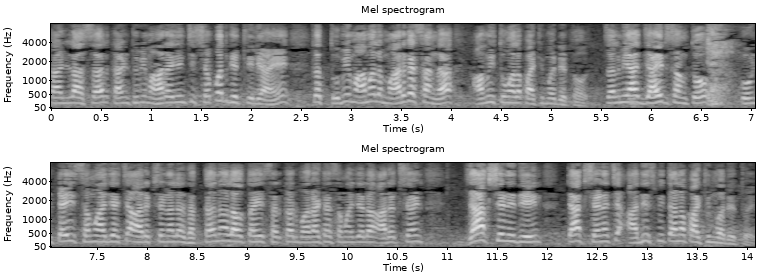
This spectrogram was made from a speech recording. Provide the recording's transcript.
काढला असाल कारण तुम्ही महाराजांची शपथ घेतलेली आहे तर तुम्ही आम्हाला मार्ग सांगा आम्ही तुम्हाला पाठिंबा देतो आहोत. चल मी आज जाहीर सांगतो कोणत्याही समाजाच्या आरक्षणाला धक्का न लावता हे सरकार मराठा समाजाला आरक्षण ज्या क्षणी देईल त्या क्षणाच्या आधीच मी त्यांना पाठिंबा देतोय.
